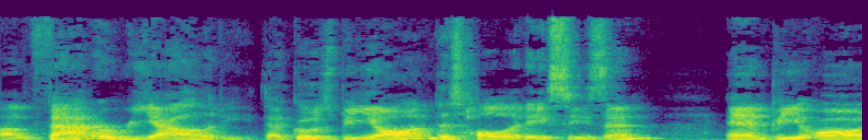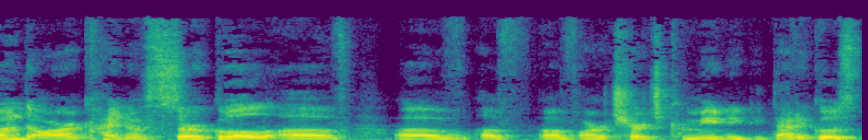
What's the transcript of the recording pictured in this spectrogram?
uh, that a reality that goes beyond this holiday season and beyond our kind of circle of, of, of, of our church community, that it goes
